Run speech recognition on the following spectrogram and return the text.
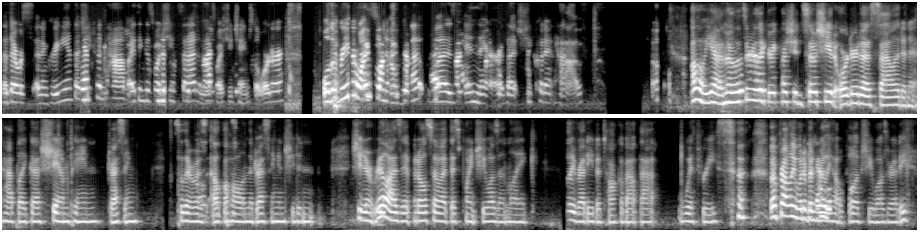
that there was an ingredient that she couldn't have. I think is what she said, and that's why she changed the order. Well, the reader wants to know what was in there that she couldn't have. oh yeah, no, that's a really great question. So she had ordered a salad and it had like a champagne dressing. So there was oh, alcohol in the dressing and she didn't she didn't realize it, but also at this point she wasn't like really ready to talk about that with Reese. but probably would have been really helpful if she was ready.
